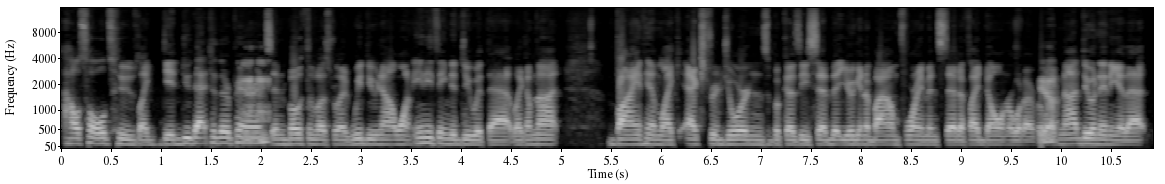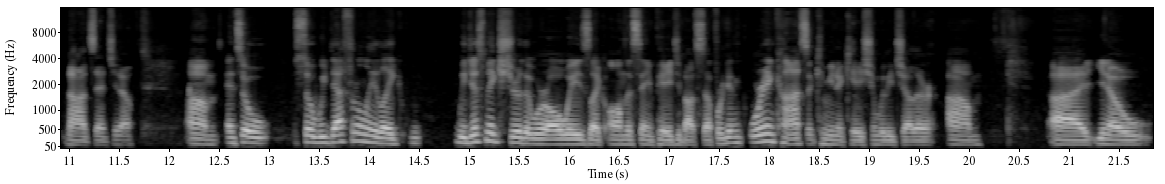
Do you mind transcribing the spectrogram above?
households who like did do that to their parents, mm-hmm. and both of us were like, we do not want anything to do with that. Like, I'm not buying him like extra Jordans because he said that you're going to buy them for him instead if I don't or whatever. Yeah. Like, not doing any of that nonsense, you know. Um, and so, so we definitely like we just make sure that we're always like on the same page about stuff. We're getting, we're in constant communication with each other. Um, uh, you know,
